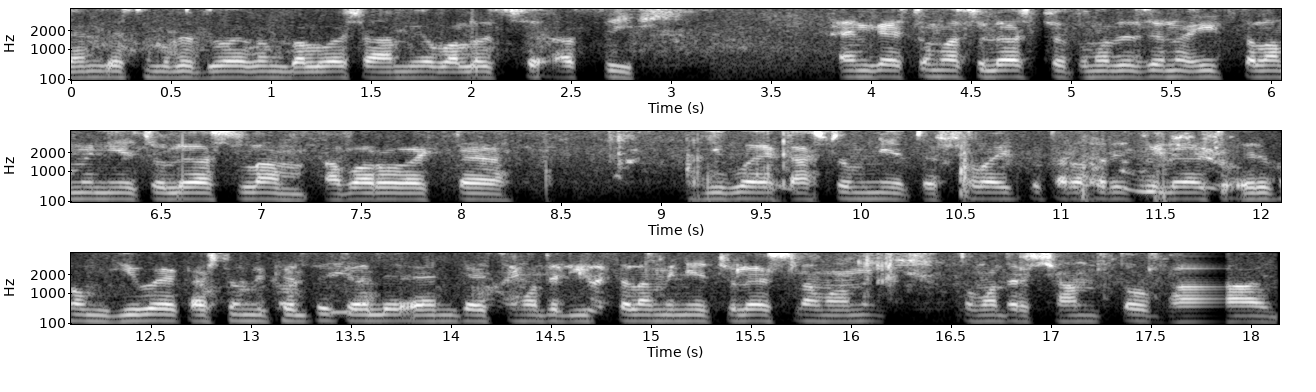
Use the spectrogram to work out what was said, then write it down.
অ্যান্ড গাইস তোমাদের দোয়া এবং ভালোবাসা, আমিও ভালো আছি- অ্যান্ড গাইস তোমরা চলে আসছো। তোমাদের জন্য ঈদ সালামি নিয়ে চলে আসলাম। আবারও একটা গিবয়ে কাস্টম নিয়ে। তো সবাই একটু তাড়াতাড়ি চলে আসো। এরকম গিবয়ে কাস্টম খেলতে চাইলে অ্যান্ড গাইস তোমাদের ঈদ সালামি নিয়ে চলে আসলাম আমি। তোমাদের শান্ত ভাই।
